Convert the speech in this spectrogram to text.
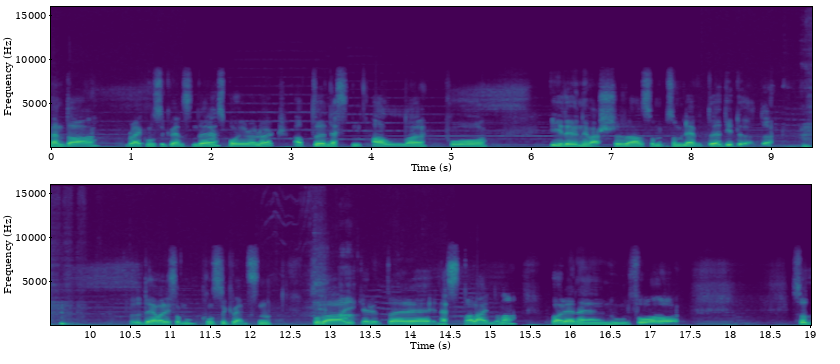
men da ble konsekvensen det, spoiler alert, at eh, nesten alle på i det universet da, som, som levde, de døde. Det var liksom konsekvensen. Så da gikk jeg rundt der eh, nesten aleine, da. Bare en- noen få. Så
